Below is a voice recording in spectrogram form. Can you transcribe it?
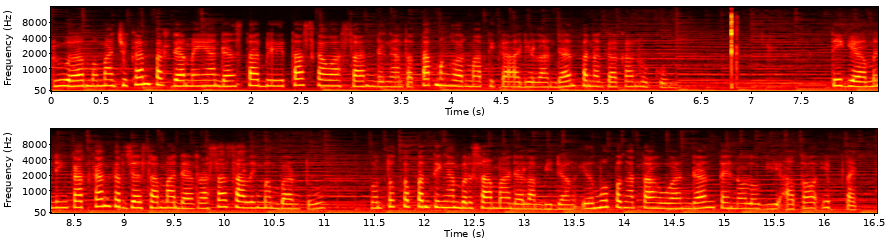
Dua, memajukan perdamaian dan stabilitas kawasan dengan tetap menghormati keadilan dan penegakan hukum. Tiga, meningkatkan kerjasama dan rasa saling membantu untuk kepentingan bersama dalam bidang ilmu pengetahuan dan teknologi atau IPTEK.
